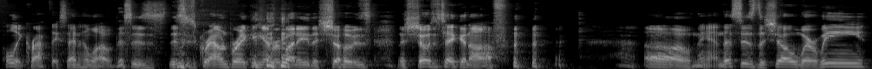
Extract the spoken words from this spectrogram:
Holy crap! They said hello. This is this is groundbreaking, everybody. the show's the show's taken off. oh man, this is the show where we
